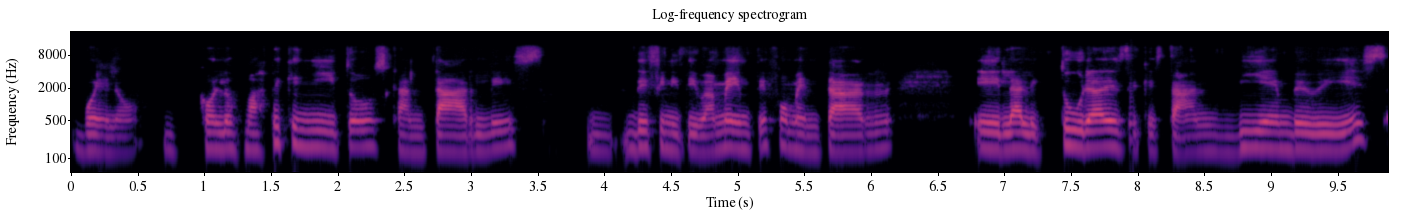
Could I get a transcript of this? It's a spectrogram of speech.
bueno, con los más pequeñitos, cantarles, definitivamente fomentar eh, la lectura desde que están bien bebés.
